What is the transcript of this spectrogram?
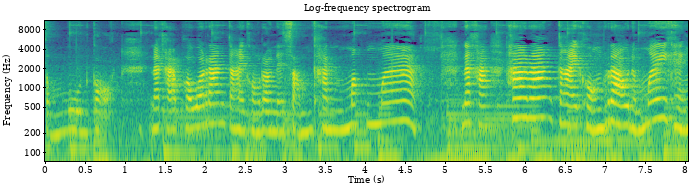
สมบูรณ์ก่อนนะคะ เพราะว่าร่างกายของเราเนี่ยสำคัญมากๆนะคะ ถ้าร่างกายของเราเนี่ยไม่แข็ง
